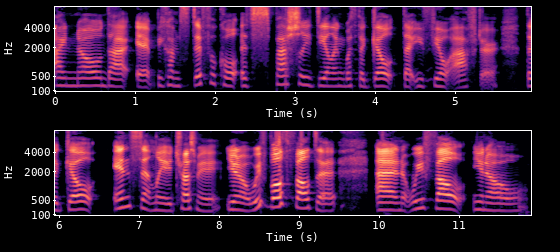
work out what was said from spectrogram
I know that it becomes difficult, especially dealing with the guilt that you feel after. The guilt instantly, trust me, you know, we've both felt it and we felt you know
